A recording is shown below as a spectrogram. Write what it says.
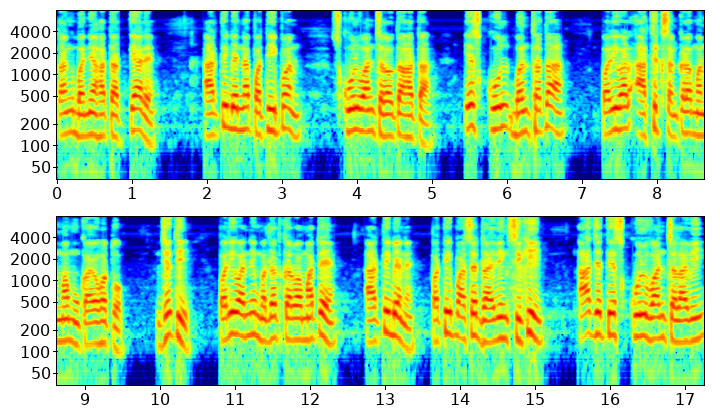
તંગ બન્યા હતા. ત્યારે આરતીબેનના પતિ પણ સ્કૂલ વાન ચલાવતા હતા. એ સ્કૂલ બંધ થતાં પરિવાર આર્થિક સંકળામણમાં મુકાયો હતો. જેથી પરિવારની મદદ કરવા માટે આરતીબેને પતિ પાસે ડ્રાઇવિંગ શીખી આજે તે સ્કૂલ વાન ચલાવી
